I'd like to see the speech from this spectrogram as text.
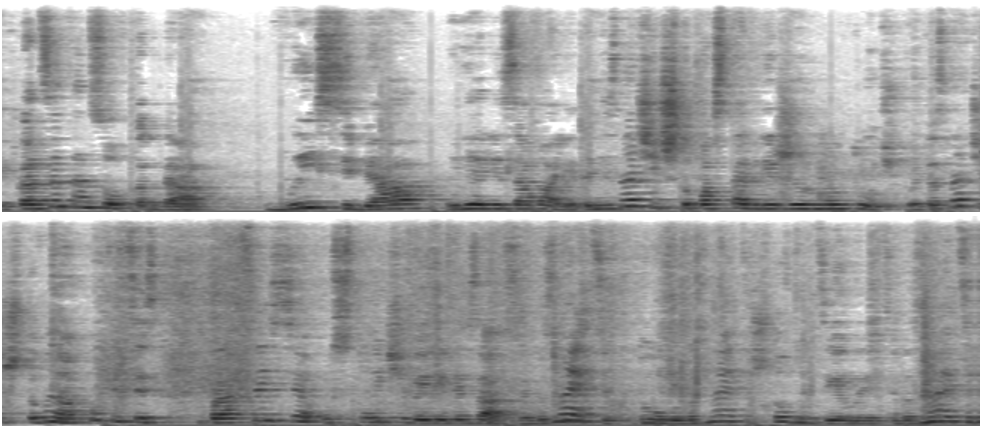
И в конце концов, когда вы себя реализовали. Это не значит, что поставили жирную точку. Это значит, что вы находитесь в процессе устойчивой реализации. Вы знаете, кто вы, вы знаете, что вы делаете, вы знаете,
